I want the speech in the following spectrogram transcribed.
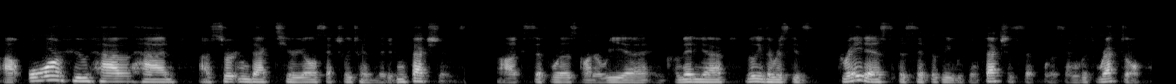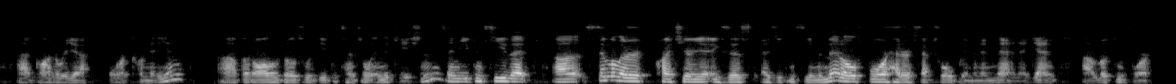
uh, or who have had uh, certain bacterial sexually transmitted infections, uh, syphilis, gonorrhea, and chlamydia. Really, the risk is greatest specifically with infectious syphilis and with rectal uh, gonorrhea or chlamydia. Uh, but all of those would be potential indications. And you can see that uh, similar criteria exist, as you can see in the middle, for heterosexual women and men. Again, uh, looking for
